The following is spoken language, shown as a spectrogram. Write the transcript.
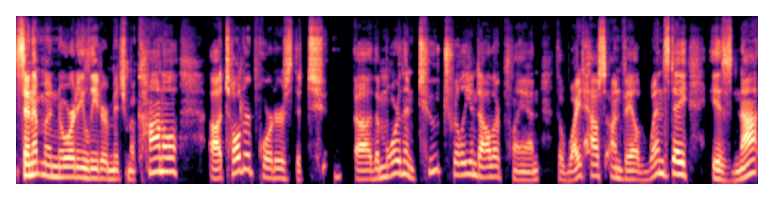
Senate Minority Leader Mitch McConnell uh, told reporters the two, uh, the more than two trillion dollar plan the White House unveiled Wednesday is not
